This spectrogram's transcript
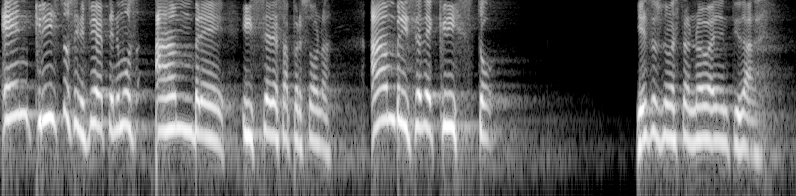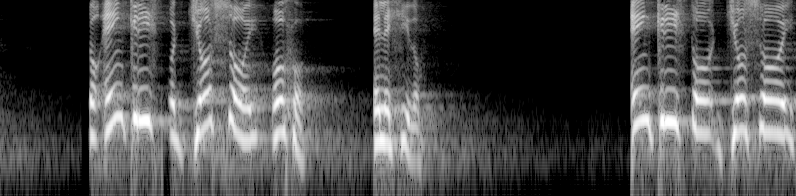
en Cristo significa que tenemos hambre y sed de esa persona. Hambre y sed de Cristo. Y esa es nuestra nueva identidad. En Cristo yo soy, ojo, elegido. En Cristo yo soy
